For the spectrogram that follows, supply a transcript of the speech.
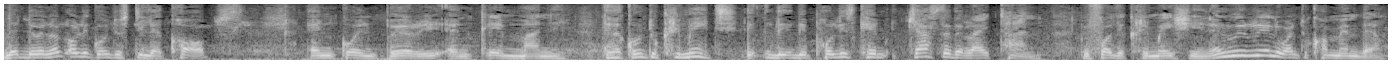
that they were not only going to steal a corpse and go and bury and claim money, they were going to cremate. The, the police came just at the right time before the cremation, and we really want to commend them.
